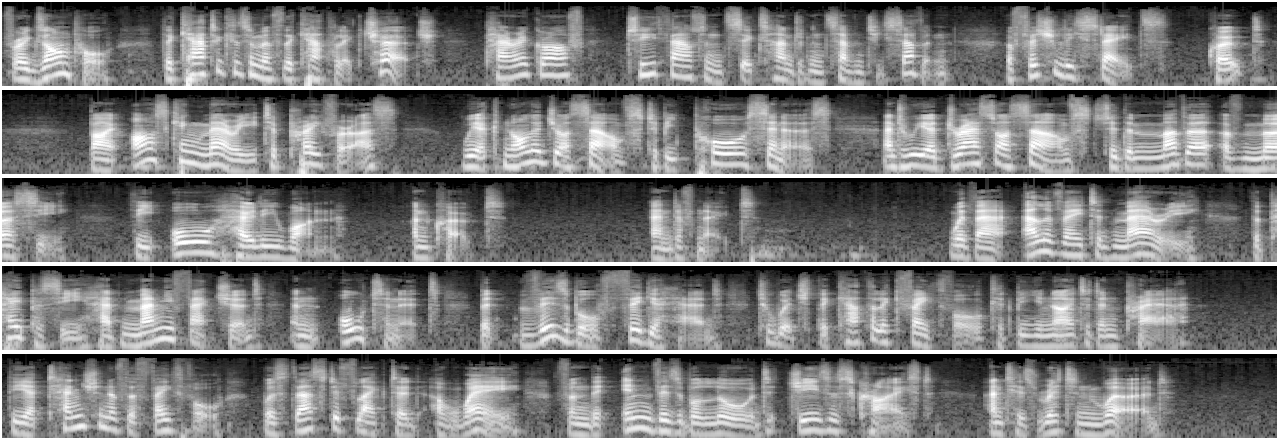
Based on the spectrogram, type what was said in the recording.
For example, the Catechism of the Catholic Church, paragraph 2677, officially states, quote, By asking Mary to pray for us, we acknowledge ourselves to be poor sinners and we address ourselves to the Mother of Mercy, the All Holy One. Unquote. End of note. With their elevated Mary, the papacy had manufactured an alternate, but visible figurehead to which the Catholic faithful could be united in prayer. The attention of the faithful was thus deflected away from the invisible Lord Jesus Christ and his written word.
